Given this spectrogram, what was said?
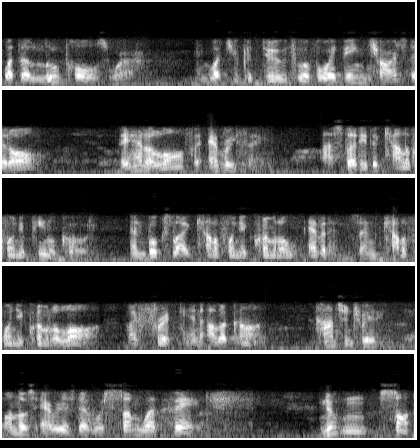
what the loopholes were, and what you could do to avoid being charged at all. They had a law for everything. I studied the California Penal Code and books like California Criminal Evidence and California Criminal Law by Frick and Alarcon, concentrating on those areas that were somewhat vague. Newton sought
